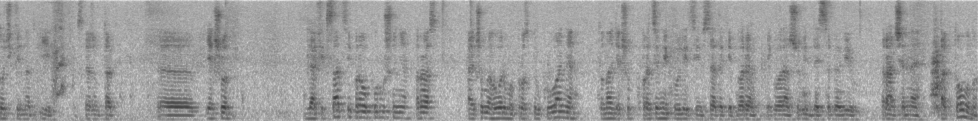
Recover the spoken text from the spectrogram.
точки над І, скажімо так. Е, якщо для фіксації правопорушення раз, а якщо ми говоримо про спілкування, то навіть якщо працівник поліції все-таки бере як варіант, що він десь себе вів раніше не тактовно,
